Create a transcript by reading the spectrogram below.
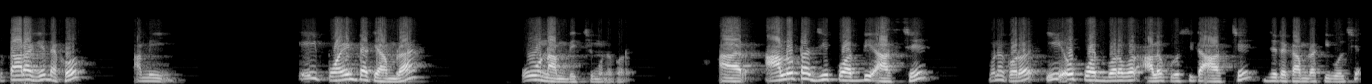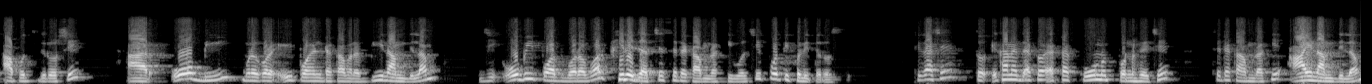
তো তার আগে দেখো, আমি এই পয়েন্টটাকে আমরা ও নাম দিচ্ছি, মনে করো। আর আলোটা যে পথ দিয়ে আসছে, মনে করো এ ও পথ বরাবর আলোক রশ্মিটা আসছে, যেটাকে আমরা কি বলছি? আপতিত রশ্মি। আর ও বি মনে করো, এই পয়েন্টটাকে আমরা বি নাম দিলাম, যে ও বি পথ বরাবর ফিরে যাচ্ছে, সেটাকে আমরা কি বলছি? প্রতিফলিত রশ্মি। ঠিক আছে? তো এখানে দেখো, একটা কোণ উৎপন্ন হয়েছে, সেটাকে আমরা কি আই নাম দিলাম।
